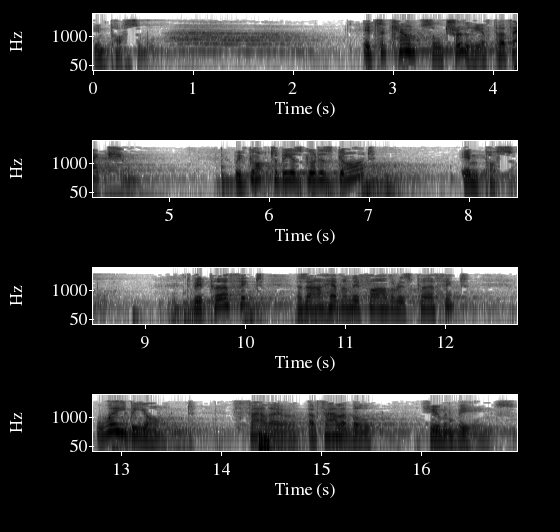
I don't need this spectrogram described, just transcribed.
impossible. It's a counsel truly of perfection. We've got to be as good as God? Impossible. To be perfect as our Heavenly Father is perfect? Way beyond fallow, uh, fallible human beings.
